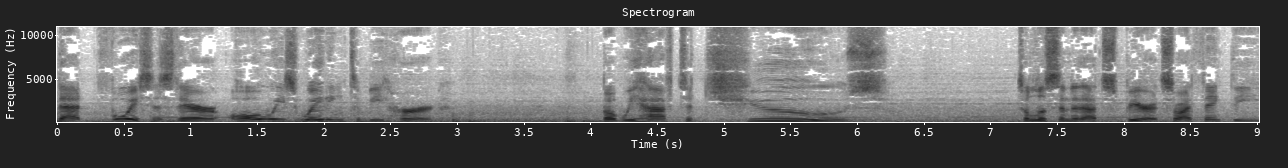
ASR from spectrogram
that voice is there, always waiting to be heard. But we have to choose to listen to that spirit. So I think the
